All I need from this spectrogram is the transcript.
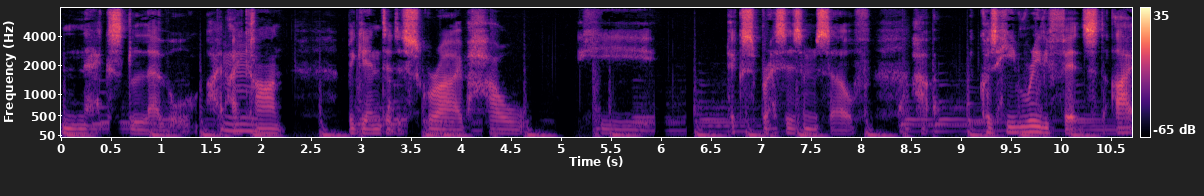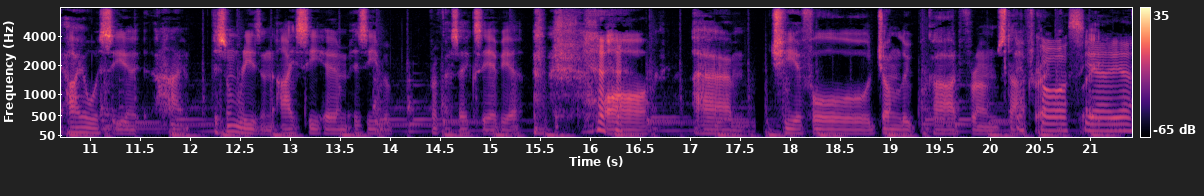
next level. I, mm. I can't begin to describe how he expresses himself because he really fits. I, I always see it. I, for some reason, I see him as either Professor Xavier or um, cheerful Jean-Luc Picard from Star of Trek. Of course, like, yeah, yeah.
